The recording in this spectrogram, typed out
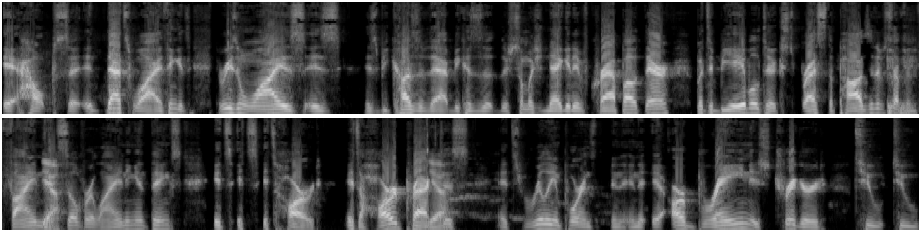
it helps. It, that's why I think it's the reason why is is is because of that because there's so much negative crap out there. But to be able to express the positive stuff and find yeah. that silver lining in things, it's it's it's hard. It's a hard practice. Yeah. It's really important, and, and it, our brain is triggered to to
